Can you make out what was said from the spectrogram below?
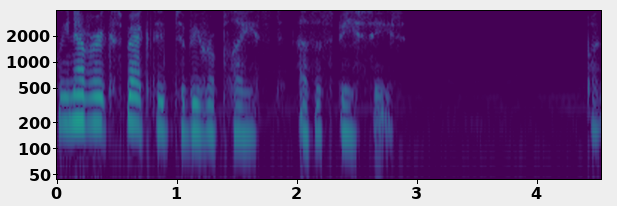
We never expected to be replaced as a species. But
